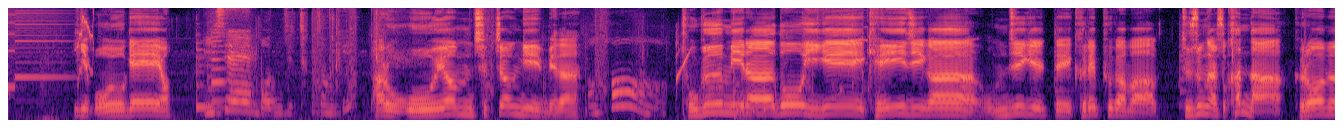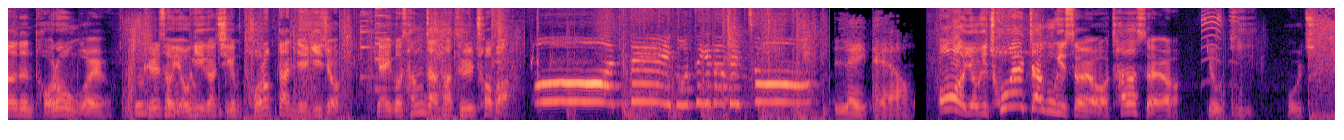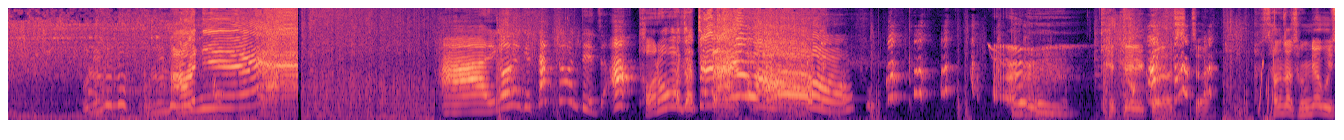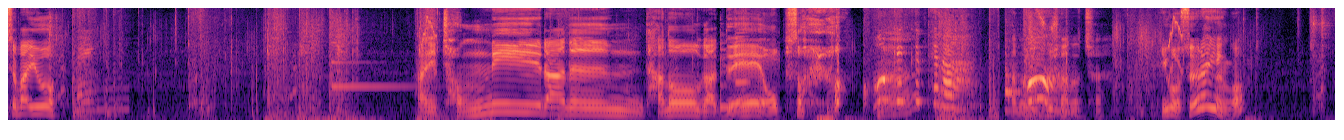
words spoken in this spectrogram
이게 뭐게요? 미세먼지 측정기? 바로 오염 측정기입니다. 어허. 조금이라도 이게 게이지가 움직일 때 그래프가 막 들쑥날쑥 한다. 그러면은 더러운 거예요. 그래서 여기가 지금 더럽단 얘기죠. 야 이거 상자 다 들춰봐. 어, 안 돼. 이거 어떻게 다 들쳐. Later. 어 여기 총알 자국 있어요. 찾았어요. 여기 옳지. 아니 아, 이거는 이렇게 닦으면 되죠. 아! 더러워졌잖아요. 개 때릴 거야 진짜. 상자 정리하고 있어봐요. 땡. 아니 정리라는 단어가 뇌에 없어요. 깨끗해라. 단어를 쑤셔넣자. 이거 쓰레기인가?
